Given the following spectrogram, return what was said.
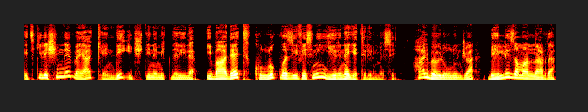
etkileşimle veya kendi iç dinamikleriyle. İbadet kulluk vazifesinin yerine getirilmesi. Hal böyle olunca belli zamanlarda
